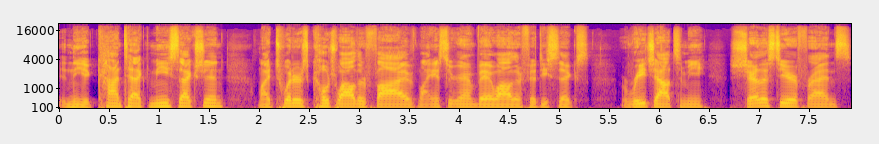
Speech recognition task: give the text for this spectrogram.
in the contact me section. My Twitter's Coach Wilder5, my Instagram, Wilder56. Reach out to me, share this to your friends.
